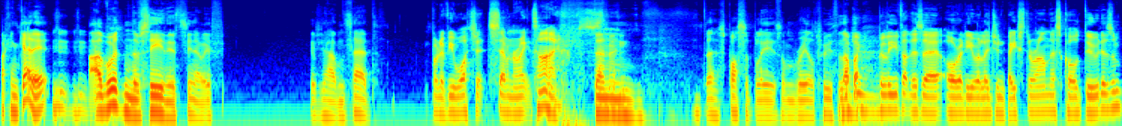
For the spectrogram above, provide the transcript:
I can get it. I wouldn't have seen it, you know, if, if you hadn't said. But if you watch it seven or eight times, Then there's possibly some real truth to that. would But you believe that there's a already a religion based around this called Dudism?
